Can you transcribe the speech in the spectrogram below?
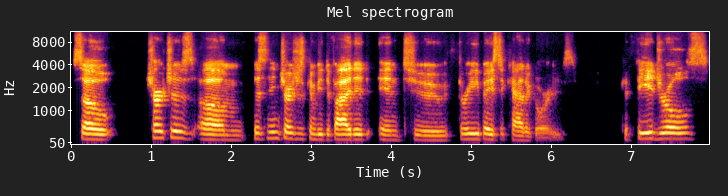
So churches, um, Byzantine churches can be divided into three basic categories. Cathedrals,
